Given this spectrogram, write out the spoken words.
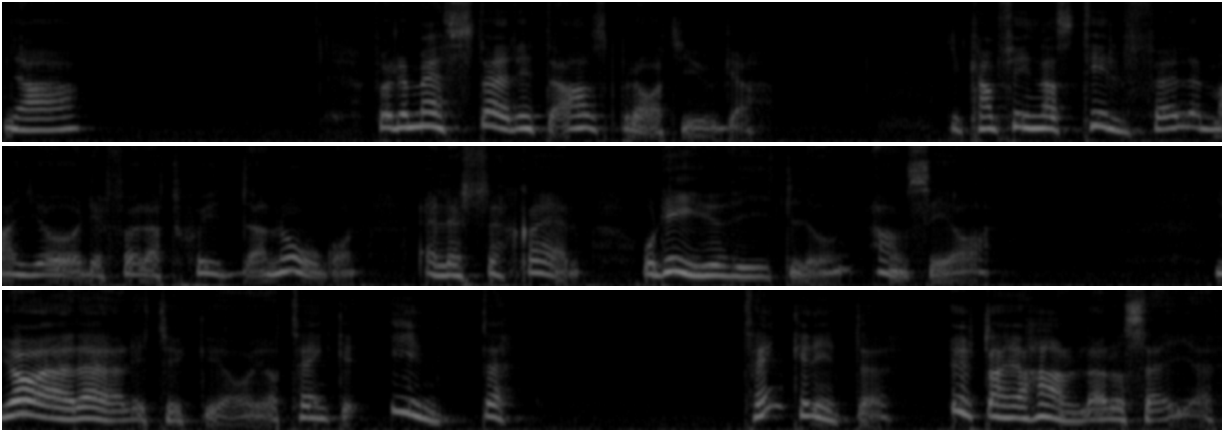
Ja. För det mesta är det inte alls bra att ljuga. Det kan finnas tillfällen man gör det för att skydda någon eller sig själv och det är ju vit lugn, anser jag. Jag är ärlig tycker jag. Jag tänker inte, tänker inte, utan jag handlar och säger.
